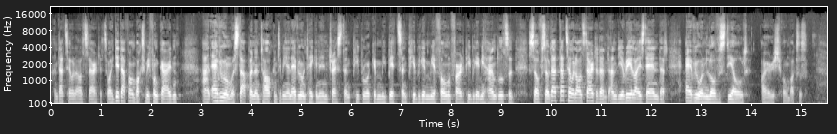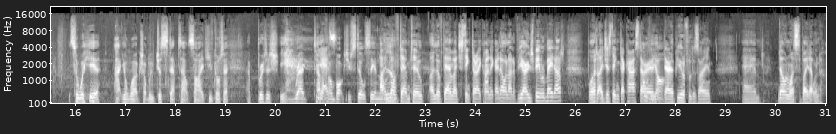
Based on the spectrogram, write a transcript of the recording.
and that's how it all started. So I did that phone box in my front garden, and everyone was stopping and talking to me, and everyone taking interest, and people were giving me bits, and people giving me a phone for it, people gave me handles and stuff. So that that's how it all started, and and you realise then that everyone loves the old Irish phone boxes. So we're here at your workshop. We've just stepped outside. You've got a, a British Yeah. red telephone Yes. box you still see in London. I love them too. I love them. I just think they're iconic. I know a lot of the Irish people made that, but I just think they're cast Oh, iron. they are. They're a beautiful design. Um, no one wants to buy that one though.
